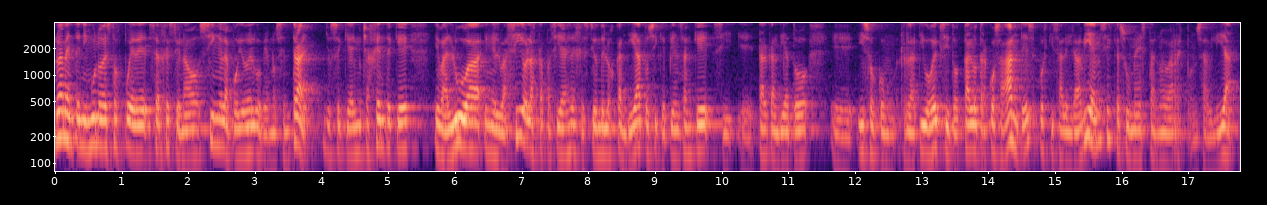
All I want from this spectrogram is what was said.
Nuevamente, ninguno de estos puede ser gestionado sin el apoyo del gobierno central. Yo sé que hay mucha gente que evalúa en el vacío las capacidades de gestión de los candidatos y que piensan que si eh, tal candidato eh, hizo con relativo éxito tal otra cosa antes, pues quizá le irá bien si es que asume esta nueva responsabilidad.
